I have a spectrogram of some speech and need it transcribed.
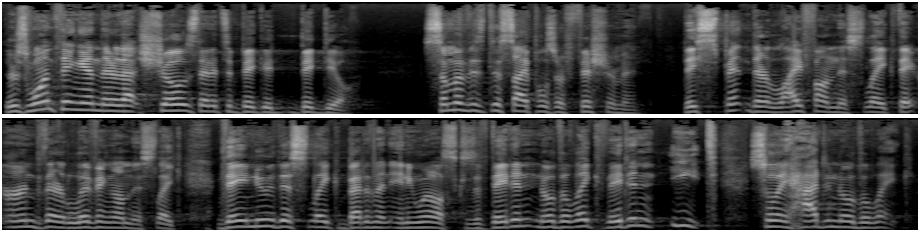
There's one thing in there that shows that it's a big, big deal. Some of his disciples are fishermen. They spent their life on this lake. They earned their living on this lake. They knew this lake better than anyone else because if they didn't know the lake, they didn't eat. So they had to know the lake.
